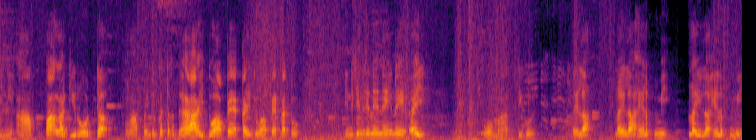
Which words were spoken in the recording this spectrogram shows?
Ini apa lagi roda ngapain deket-deket ah itu APK itu APK tuh. Ini sini sini nih nih hey. Oh mati gue Laila Laila help me. Laila help me.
